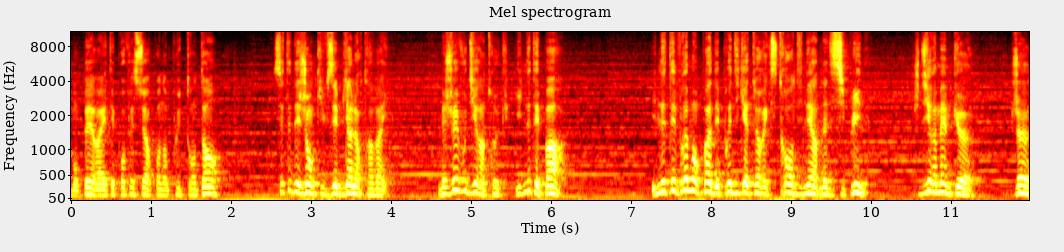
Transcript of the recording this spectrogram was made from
Mon père a été professeur pendant plus de 30 ans. C'était des gens qui faisaient bien leur travail. Mais je vais vous dire un truc, ils n'étaient pas. Ils n'étaient vraiment pas des prédicateurs extraordinaires de la discipline. Je dirais même que. Je.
